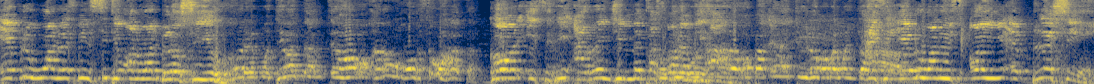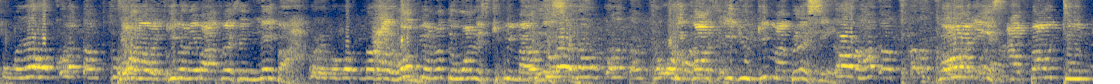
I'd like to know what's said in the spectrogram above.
everyone who has been sitting on one belongs to you. Gore motho yo o tsantse ho- gare go go se go hatsa. God is rearranging matters on your behalf. go bagela dilo mo boemong jwa I say everyone who is owing you a blessing. Mongwe yo o kolotang Tell your give your neighbor a person, neighbor. I hope you're not the one who's keeping my blessing. wena o kolotang tshogo. Because if you keep my blessing, Ka gore ha ka tshwara God is about to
